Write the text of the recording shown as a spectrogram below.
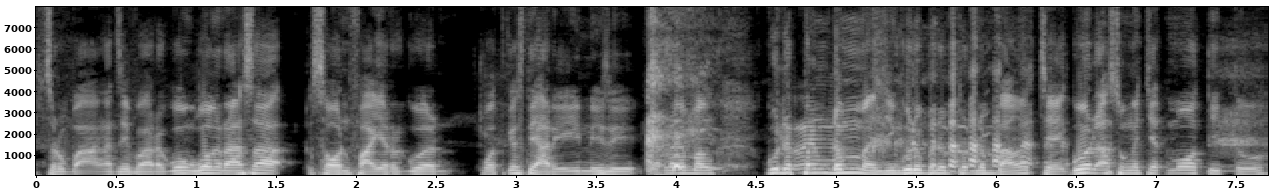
seru banget sih parah. Gue gua ngerasa sound fire gue podcast di hari ini sih. Karena emang gue udah pendem anjing, gue udah bener pendem banget cek. Gue langsung ngechat Mot itu.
